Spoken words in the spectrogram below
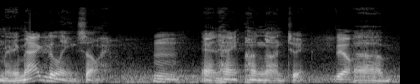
Mary Magdalene saw him and hang, hung on to him Yeah. Um,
